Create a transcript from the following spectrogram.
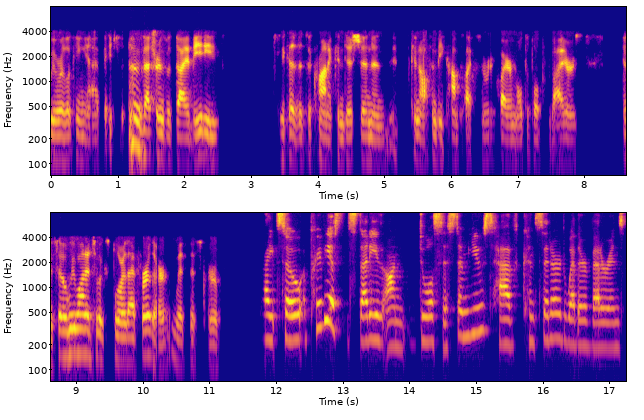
We were looking at veterans with diabetes because it's a chronic condition and it can often be complex and require multiple providers. And so we wanted to explore that further with this group. Right. So previous studies on dual system use have considered whether veterans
